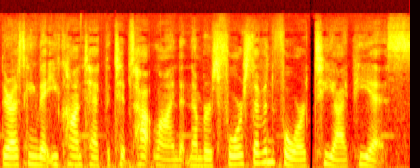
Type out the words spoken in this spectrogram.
they're asking that you contact the TIPS hotline. That number is 474 TIPS.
